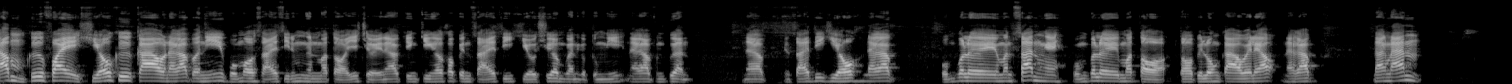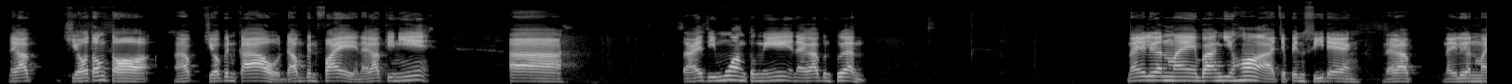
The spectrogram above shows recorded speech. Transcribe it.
ดำคือไฟเขียวคือกาวนะครับ อันนี้ผมเอาสายสีน้ำเงินมาต่อเฉยๆนะครับ จริงๆแล้วเขาเป็นสายสีเขียวเชื่อมกันกับตรงนี้นะครับเพื่อนๆนะครับเป็นสายสีเขียวนะครับ ผมก็เลยมันสั้นไง ผมก็เลยมาต่อต่อไปลงกาวไว้แล้วนะครับ ดังนั้นนะครับเขียวต้องต่อนะครับเขียวเป็นกาวดำเป็นไฟนะครับ ทีนี้อ่าสายสีม่วงตรงนี้นะครับเพื่อนๆในเรือนไม้บางยี่ห้ออาจจะเป็นสีแดงนะครับ ในเรือนไม้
